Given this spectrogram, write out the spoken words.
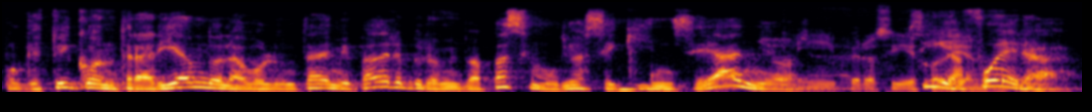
porque estoy contrariando la voluntad de mi padre, pero mi papá se murió hace 15 años. Sí, pero sigue sí, jodiendo. afuera,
